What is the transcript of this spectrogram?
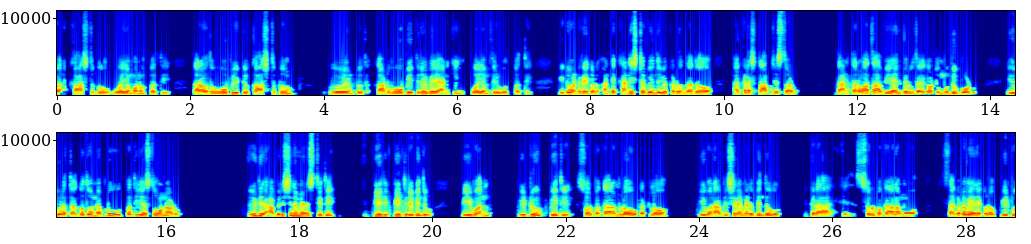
వన్ కాస్ట్కు ఓఎం వన్ ఉత్పత్తి. తర్వాత ఓపీ టూ కాస్ట్కు ఓఎం టూ కాబట్టి ఓపీ త్రీ వ్యయానికి ఓఎం త్రీ ఉత్పత్తి. ఇటువంటి రేఖలు. అంటే కనిష్ట బిందువు ఎక్కడ ఉందో అక్కడ స్టాప్ చేస్తాడు. దాని తర్వాత ఆ వ్యయాలు పెరుగుతాయి కాబట్టి ముందుకు పోడు. ఇది కూడా తగ్గుతున్నప్పుడు ఉత్పత్తి చేస్తూ ఉన్నాడు. ఇది అభిలషణమైన స్థితి. పీ పీ త్రీ బిందువు. P one P two P three స్వల్పకాలంలో ఒకటిలో పీ వన్ అభిలషణమైన బిందువు. ఇక్కడ స్వల్పకాలము సగటు వేరేకలో పీ టూ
